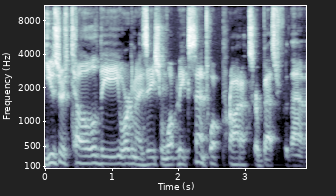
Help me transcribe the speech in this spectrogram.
Users tell the organization what makes sense, what products are best for them.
